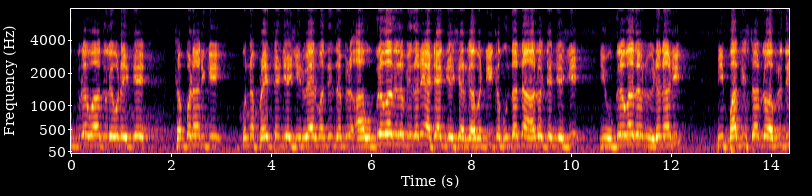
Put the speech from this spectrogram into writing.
ఉగ్రవాదులు ఎవడైతే చంపడానికి ఉన్న ప్రయత్నం చేసి ఇరవై ఆరు మందిని చంపిన ఆ ఉగ్రవాదుల మీదనే అటాక్ చేశారు కాబట్టి ఇక ముందన్న ఆలోచన చేసి ఈ ఉగ్రవాదం విడనాడి మీ పాకిస్తాన్లో అభివృద్ధి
